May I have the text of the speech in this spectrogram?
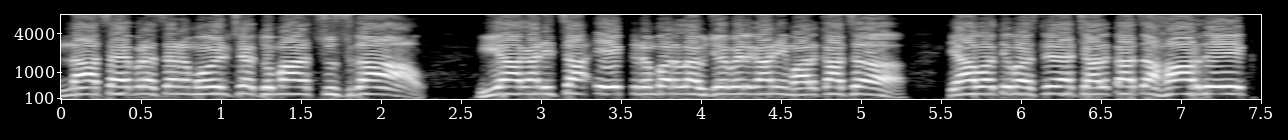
नासाहेब प्रसन्न मोहिलचे धुमाळ सुसगाव. या गाडीचा एक नंबरला विजय बैलगाडी मालकाचं. त्यावरती बसलेल्या चालकाचं हार्दिक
